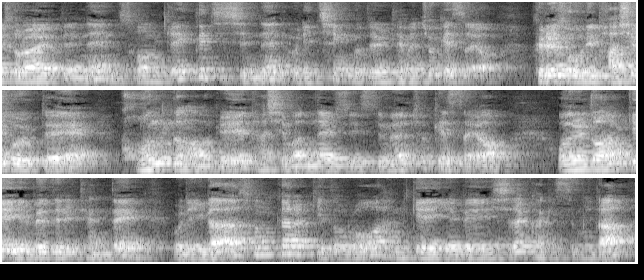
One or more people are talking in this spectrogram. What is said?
돌아올 때는 손 깨끗이 씻는 우리 친구들 되면 좋겠어요. 그래서 우리 다시 볼 때 건강하게 다시 만날 수 있으면 좋겠어요. 오늘도 함께 예배 드릴 텐데 우리가 손가락 기도로 함께 예배 시작하겠습니다.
